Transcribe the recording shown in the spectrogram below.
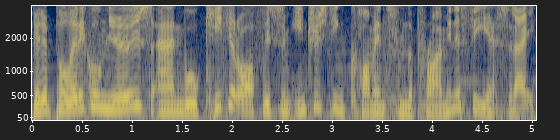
Bit of political news, and we'll kick it off with some interesting comments from the Prime Minister yesterday.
